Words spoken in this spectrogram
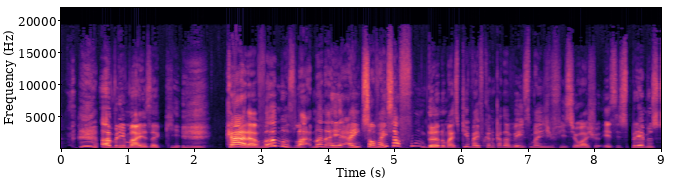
abrir mais aqui. Cara, vamos lá. Mano, a gente só vai se afundando mais, porque vai ficando cada vez mais difícil, eu acho, esses prêmios.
